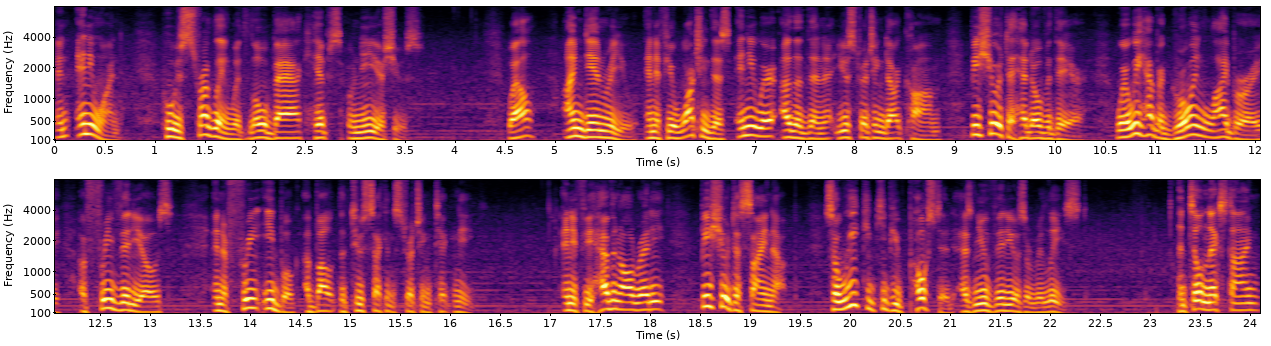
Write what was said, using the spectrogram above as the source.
and anyone who is struggling with low back, hips, or knee issues. Well, I'm Dan Ryu, and if you're watching this anywhere other than at youstretching.com, be sure to head over there, where we have a growing library of free videos and a free ebook about the two-second stretching technique. And if you haven't already, be sure to sign up so we can keep you posted as new videos are released. Until next time,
